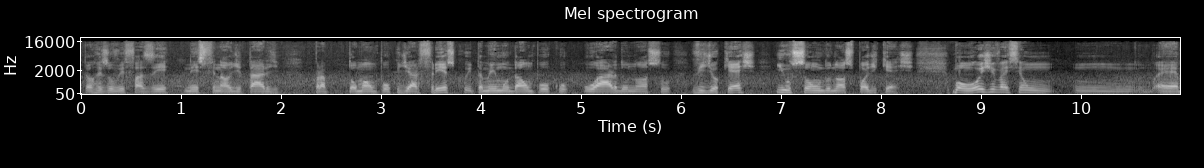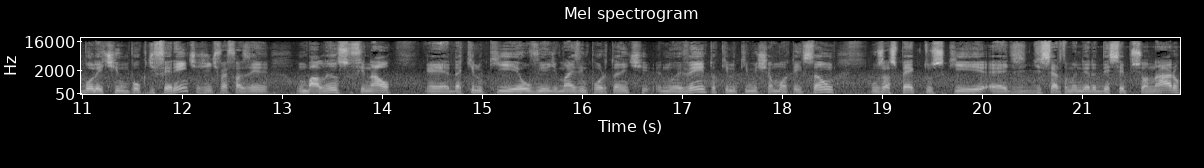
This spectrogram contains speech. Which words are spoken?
Então resolvi fazer nesse final de tarde para tomar um pouco de ar fresco e também mudar um pouco o ar do nosso videocast e o som do nosso podcast. Bom, hoje vai ser um, um é, boletim um pouco diferente. A gente vai fazer um balanço final é, daquilo que eu vi de mais importante no evento, aquilo que me chamou a atenção, os aspectos que é, de, de, certa maneira decepcionaram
